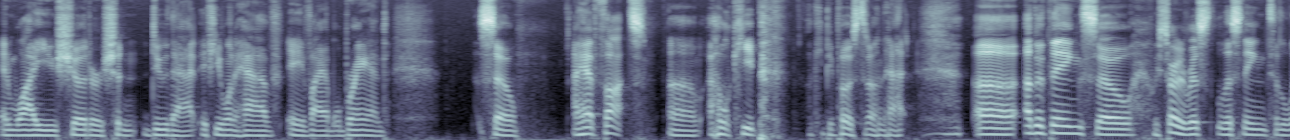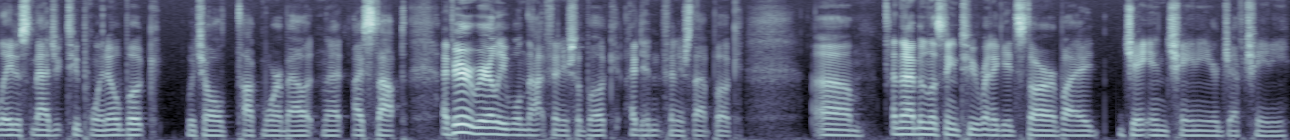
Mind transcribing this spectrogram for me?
and why you should or shouldn't do that if you want to have a viable brand. So I have thoughts. Uh, I will keep I'll keep you posted on that. Uh, other things. So we started ris- listening to the latest Magic 2.0 book which I'll talk more about. And that I stopped. I very rarely will not finish a book. I didn't finish that book. Um, and then I've been listening to Renegade Star by J.N. Chaney or Jeff Chaney.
